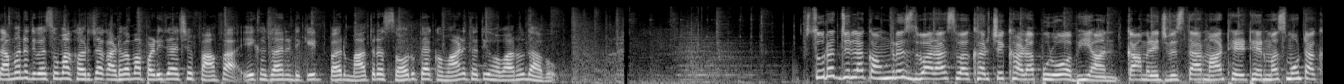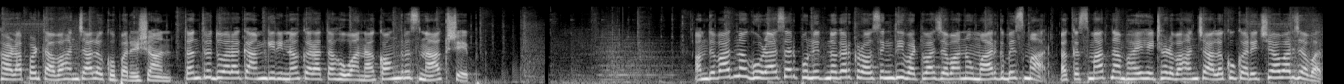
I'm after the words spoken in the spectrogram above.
સામાન્ય દિવસોમાં ખર્ચા કાઢવામાં પડી જાય છે ફાંફા. એક હજારની ટિકિટ પર માત્ર સો રૂપિયા કમાણી થતી હોવાનો દાવો. સુરત જિલ્લા કોંગ્રેસ દ્વારા સ્વખર્ચે ખાડા પૂરો અભિયાન. કામરેજ વિસ્તારમાં ઠેર ઠેર મસમોટા ખાડા પડતા વાહન ચાલકો પરેશાન. તંત્ર દ્વારા કામગીરી ન કરાતા હોવાના કોંગ્રેસના આક્ષેપ. અમદાવાદમાં ઘોડાસર પુનિતનગર ક્રોસિંગથી વટવા જવાનો માર્ગ બિસ્માર. અકસ્માતના ભય હેઠળ વાહન ચાલકો કરે છે અવરજવર.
